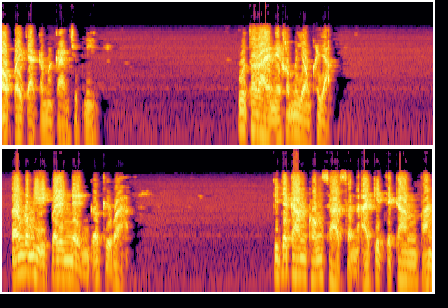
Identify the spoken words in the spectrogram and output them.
ออกไปจากกรรมการชุดนี้ พูดเท่าไรเนี่ยเขาไม่ยอมขยับ แล้วก็มีอีกประเด็นหนึ่งก็คือว่า กิจกรรมของศาสนากิจกรรมทาง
